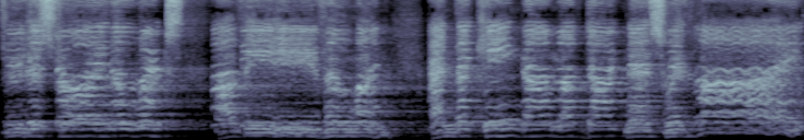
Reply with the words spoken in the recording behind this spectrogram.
to destroy the works of the evil one and the kingdom of darkness with light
